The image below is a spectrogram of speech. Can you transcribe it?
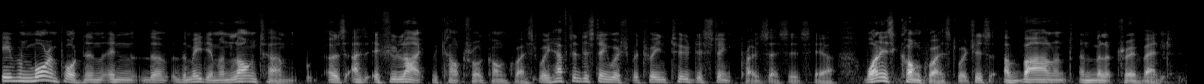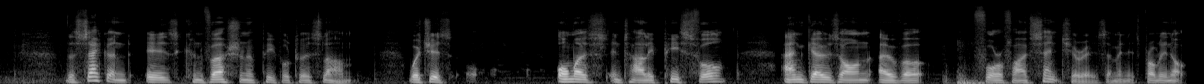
even more important in, in the, the medium and long term, as, as, if you like, the cultural conquest. We have to distinguish between two distinct processes here. One is conquest, which is a violent and military event. The second is conversion of people to Islam, which is almost entirely peaceful and goes on over four or five centuries. I mean, it's probably not,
